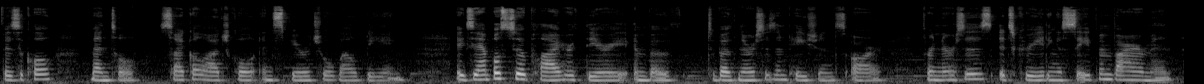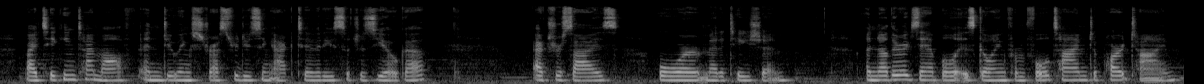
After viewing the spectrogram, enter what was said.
physical, mental, psychological, and spiritual well being. Examples to apply her theory in both to both nurses and patients are for nurses, it's creating a safe environment by taking time off and doing stress reducing activities such as yoga, exercise, or meditation. Another example is going from full time to part time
